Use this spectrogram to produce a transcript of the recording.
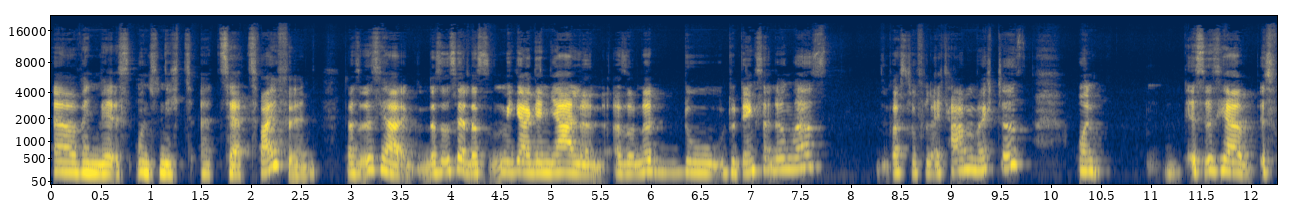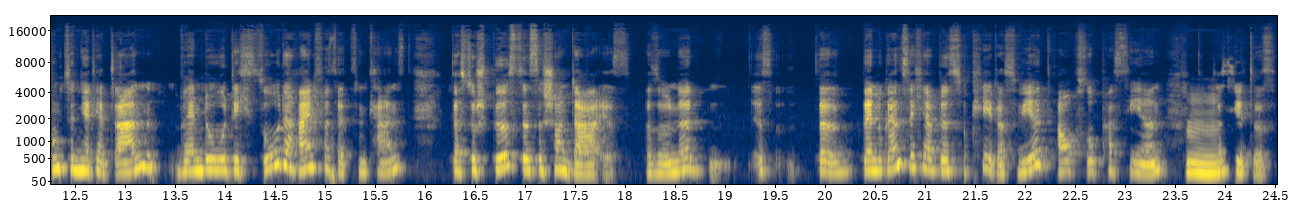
äh, wenn wir es uns nicht äh, zerzweifeln. Das ist ja, das ist ja das mega Geniale. Also, ne, du, du denkst an irgendwas, was du vielleicht haben möchtest. Und es ist ja, es funktioniert ja dann, wenn du dich so da reinversetzen kannst, dass du spürst, dass es schon da ist. Also, ne, es, wenn du ganz sicher bist, okay, das wird auch so passieren, Mhm. passiert es.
